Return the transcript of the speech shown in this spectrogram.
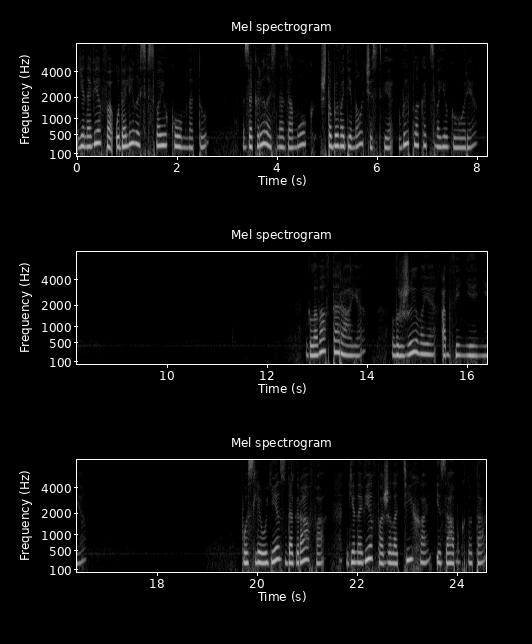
Геновефа удалилась в свою комнату, закрылась на замок, чтобы в одиночестве выплакать свое горе. Глава вторая. Лживое обвинение. После уезда графа Геновефа жила тихо и замкнуто.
